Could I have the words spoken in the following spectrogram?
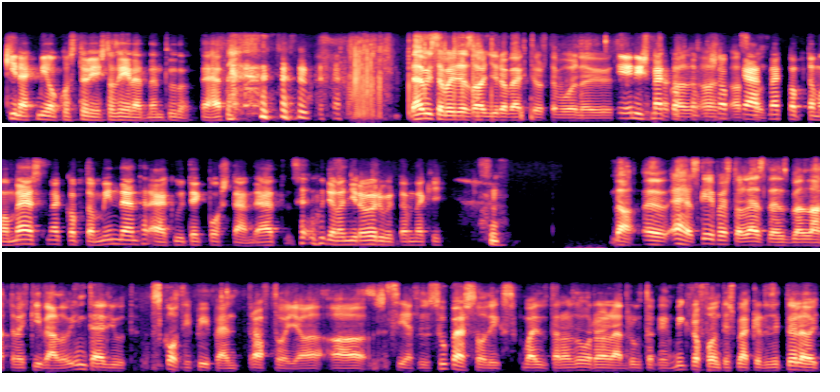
kinek mi okoz törést az életben, tudod? Tehát... Nem hiszem, hogy ez annyira megtörte volna őt. Én is megkaptam a, a, a sapkát, megkaptam a meszt, megkaptam mindent, elküldték postán, de hát ugyanannyira örültem neki. Na, ehhez képest a Les Dance-ben láttam egy kiváló interjút. Scotty Pippen draftolja a Seattle Supersonics, majd utána az orra alá rúgtak egy mikrofont, és megkérdezik tőle, hogy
